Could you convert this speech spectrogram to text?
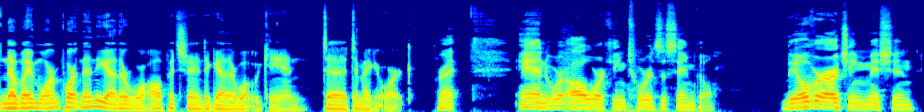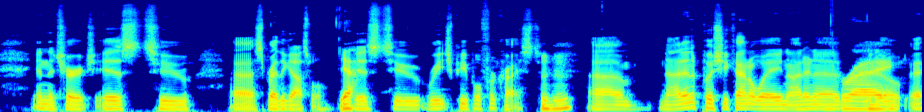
nobody more important than the other. We're all pitching in together what we can to to make it work. Right. And we're all working towards the same goal. The overarching mission in the church is to uh, spread the gospel. Yeah. Is to reach people for Christ. Mm-hmm. Um, not in a pushy kind of way, not in a Right. You know, uh,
